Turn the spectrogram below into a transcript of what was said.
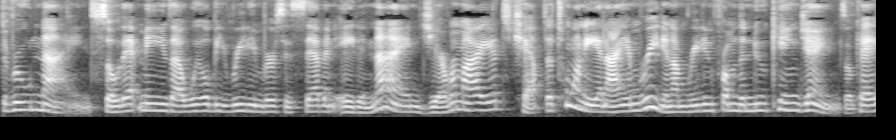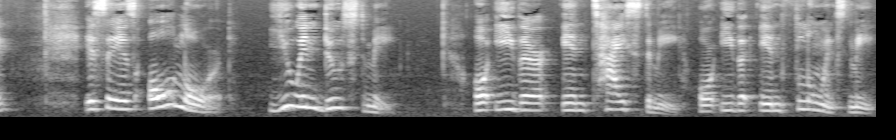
through 9. So that means I will be reading verses 7, 8, and 9, Jeremiah chapter 20. And I am reading, I'm reading from the New King James, okay? It says, O Lord, you induced me, or either enticed me, or either influenced me.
